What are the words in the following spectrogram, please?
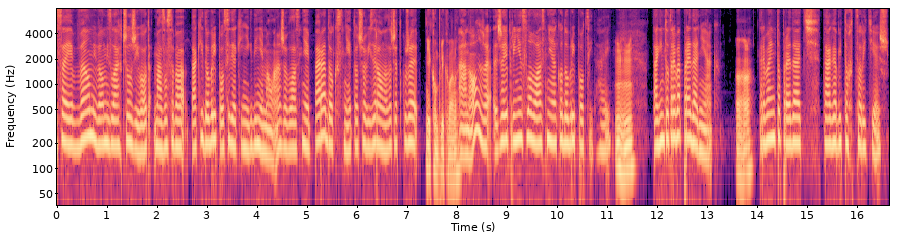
jej sa jej veľmi, veľmi zľahčil život, má zo seba taký dobrý pocit, aký nikdy nemala, že vlastne paradoxne to, čo vyzeralo na začiatku, že... Je komplikované. Áno, že, že jej prinieslo vlastne ako dobrý pocit, hej. Mm-hmm. Tak im to treba predať nejak. Aha. Treba im to predať tak, aby to chceli tiež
